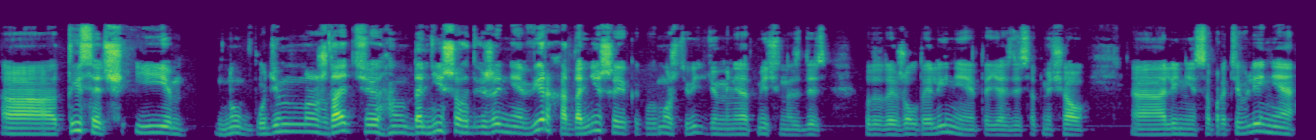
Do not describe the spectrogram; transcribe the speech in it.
э, тысяч. И ну, будем ждать дальнейшего движения вверх, а дальнейшее, как вы можете видеть, у меня отмечено здесь вот этой желтой линии, это я здесь отмечал э, линии сопротивления,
